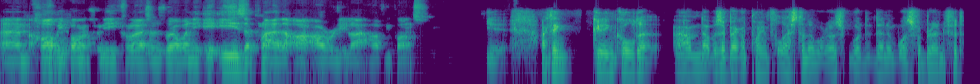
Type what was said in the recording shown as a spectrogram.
Um, Harvey Barnes with the equaliser as well, and it is a player that I, I really like, Harvey Barnes. Yeah, I think Green called it. Um, that was a bigger point for Leicester than it was than it was for Brentford.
